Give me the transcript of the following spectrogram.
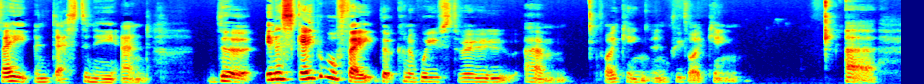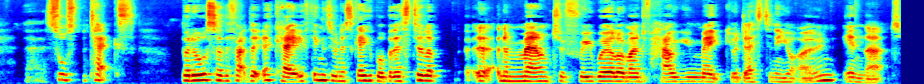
fate and destiny and the inescapable fate that kind of weaves through um, Viking and pre-Viking uh, uh, source texts, but also the fact that okay, if things are inescapable, but there's still a, a, an amount of free will or amount of how you make your destiny your own in that.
